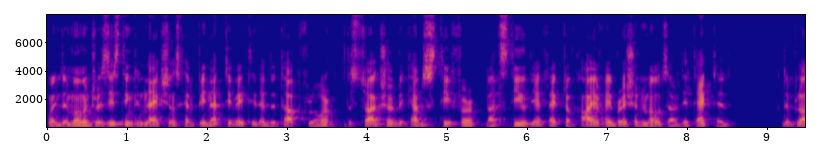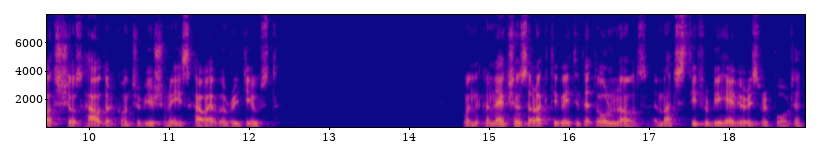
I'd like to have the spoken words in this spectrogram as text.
When the moment resisting connections have been activated at the top floor, the structure becomes stiffer, but still the effect of higher vibration modes are detected. The plot shows how their contribution is, however, reduced. When the connections are activated at all nodes, a much stiffer behavior is reported.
